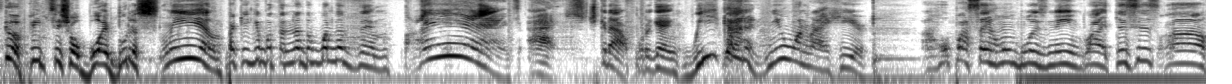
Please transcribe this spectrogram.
good, peeps? It's your boy Buddha Slim back again with another one of them things. Alright, check it out, Buddha Gang. We got a new one right here. I hope I say homeboy's name right. This is uh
